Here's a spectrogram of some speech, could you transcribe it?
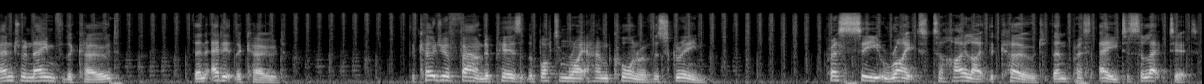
enter a name for the code, then edit the code. The code you have found appears at the bottom right hand corner of the screen. Press C right to highlight the code, then press A to select it.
